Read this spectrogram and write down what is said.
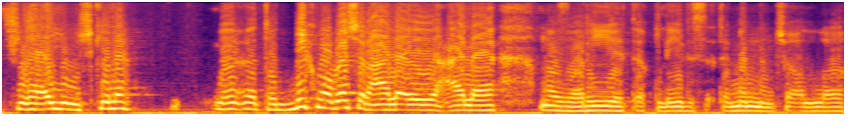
فيها أي مشكلة؟ تطبيق مباشر على إيه؟ على نظرية اقليدس أتمنى إن شاء الله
